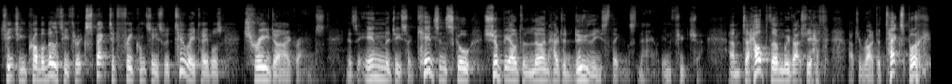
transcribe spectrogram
teaching probability through expected frequencies with two-way tables, tree diagrams. It's in the G. So kids in school should be able to learn how to do these things now in future. Um, to help them, we've actually had, to write a textbook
